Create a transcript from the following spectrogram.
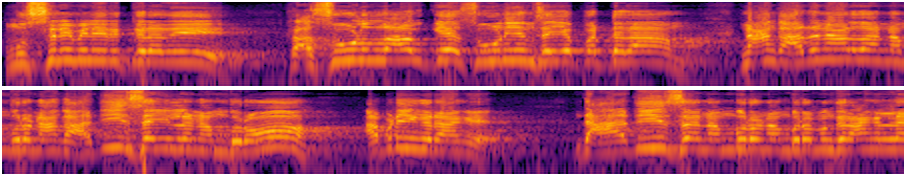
முஸ்லிமில் இருக்கிறது ரசூலுல்லாவுக்கே சூனியம் செய்யப்பட்டதாம். நாங்க அதனால தான் நம்புறோம். நாங்க அதீச இல்ல நம்புறோம். அப்படிங்கிறாங்க. இந்த அதீச நம்புறோம் நம்புறோம்ங்கிறாங்கல்ல.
